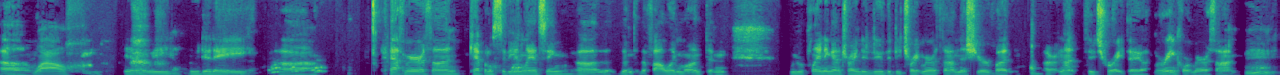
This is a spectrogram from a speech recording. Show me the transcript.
Um, wow. yeah, we we did a uh, half marathon, Capital City in Lansing, uh, the, the following month, and we were planning on trying to do the Detroit Marathon this year, but or not Detroit, the Marine Corps Marathon. Mm.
